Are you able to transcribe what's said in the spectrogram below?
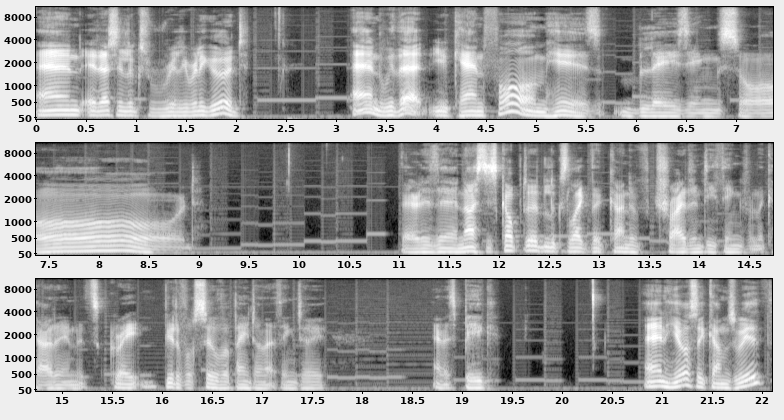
and it actually looks really, really good. And with that, you can form his blazing sword. There it is there, nicely sculpted. Looks like the kind of tridenty thing from the cartoon. It's great. Beautiful silver paint on that thing too. And it's big. And he also comes with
